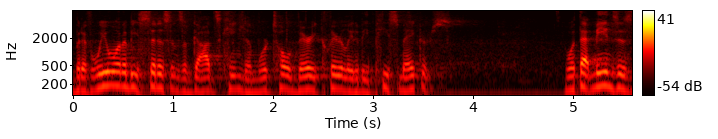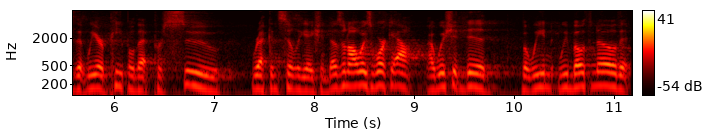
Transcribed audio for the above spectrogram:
But if we want to be citizens of God's kingdom, we're told very clearly to be peacemakers. What that means is that we are people that pursue reconciliation. Doesn't always work out. I wish it did. But we, we both know that,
